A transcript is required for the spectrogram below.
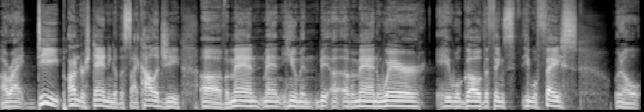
All right, deep understanding of the psychology of a man, man, human, uh, of a man, where he will go, the things he will face, you know,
